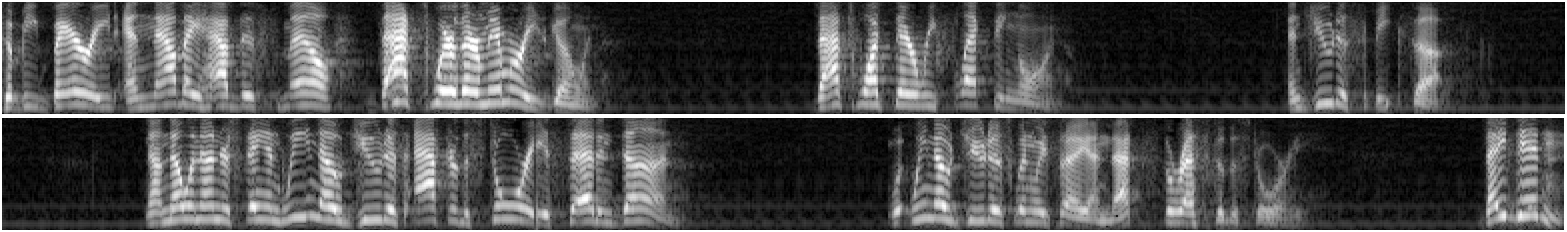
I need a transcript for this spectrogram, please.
to be buried, and now they have this smell. That's where their memory's going. That's what they're reflecting on. And Judas speaks up. Now, no one understand, we know Judas after the story is said and done. We know Judas when we say, and that's the rest of the story. They didn't.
